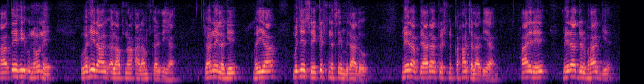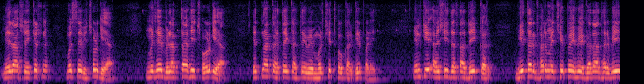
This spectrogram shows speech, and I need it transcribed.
आते ही उन्होंने वही राग अलापना आरंभ कर दिया। कहने लगे, भैया मुझे श्री कृष्ण से मिला दो। मेरा प्यारा कृष्ण कहाँ चला गया? हाय रे, मेरा दुर्भाग्य, मेरा श्री कृष्ण मुझसे बिछुड़ गया। मुझे बिलखता ही छोड़ गया। इतना कहते कहते वे मूर्छित होकर गिर पड़े। इनकी ऐसी दशा देखकर भीतर घर में छिपे हुए गदाधर भी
